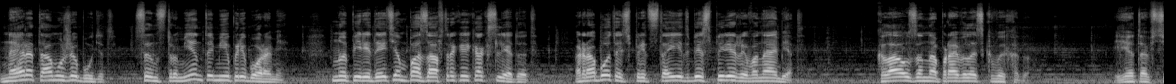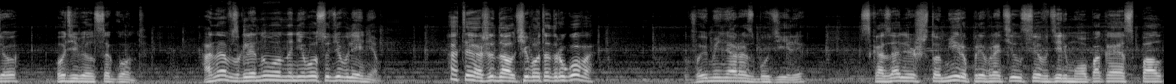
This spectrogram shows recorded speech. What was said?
Неро там уже будет, с инструментами и приборами. Но перед этим позавтракай как следует. Работать предстоит без перерыва на обед». Клауза направилась к выходу. «И это все? удивился Гонд. Она взглянула на него с удивлением. «А ты ожидал чего-то другого?» «Вы меня разбудили», Сказали, что мир превратился в дерьмо, пока я спал.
